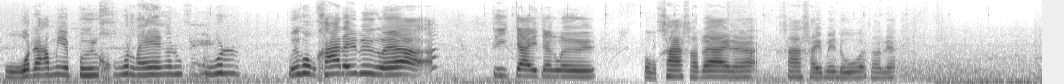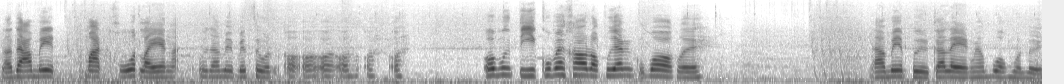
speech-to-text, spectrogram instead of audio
โหดาเมจปืนโคตรแรงอะทุกคนเฮ้ยผมฆ่าได้หนึ่งเลยอะดีใจจังเลย ผมฆ่าเขาได้นะฆ่าใครไม่รู้อะตอนเนี้ย แล้วดาเมจหมัดโคตรแรงอะโอ้ดาเมจเป็นศูนย์โอ้โอ้โอ้โอ้โอ้โอ้ยโอ้มึงตีกูไม่เข้าหรอกเพื่อนกูบอกเลยดาเมจปืนก็แรงนะบวกหมดเลย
